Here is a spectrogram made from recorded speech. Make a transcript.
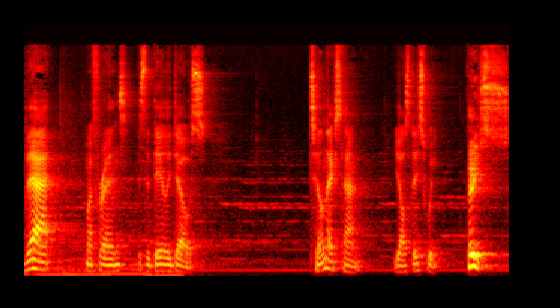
That, my friends, is the daily dose. Till next time, y'all stay sweet. Peace.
